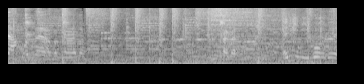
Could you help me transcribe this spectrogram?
ดำหมดเลยอะปากกาเรารู้จักกันไอ้มีนีโม่ด้วย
